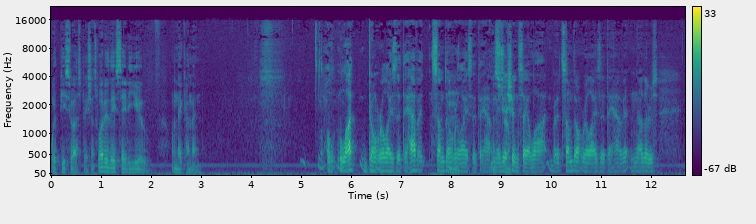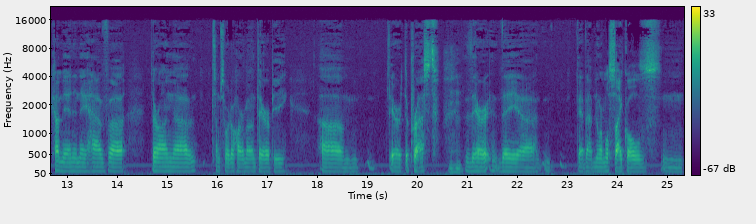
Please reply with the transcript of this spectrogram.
with PCOS patients? What do they say to you when they come in? A lot don't realize that they have it. Some don't Mm. realize that they have it. Maybe I shouldn't say a lot, but some don't realize that they have it, and others come in and they have uh, they're on uh, some sort of hormone therapy. Um, they're depressed. Mm-hmm. They're they uh, they have abnormal cycles. And,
